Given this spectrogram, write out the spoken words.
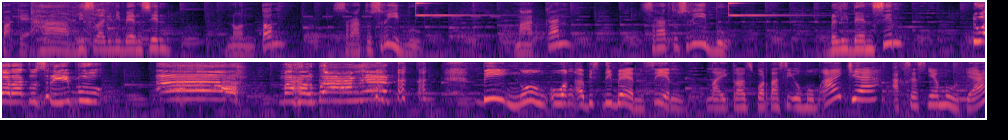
pakai habis lagi nih bensin. Nonton 100 ribu. Makan 100 ribu. Beli bensin 200 ribu. Ah, mahal banget. Bingung uang habis di bensin? Naik transportasi umum aja. Aksesnya mudah,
